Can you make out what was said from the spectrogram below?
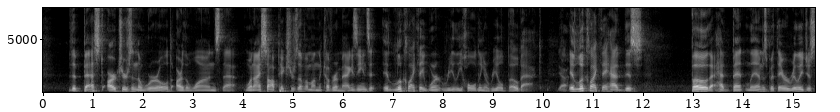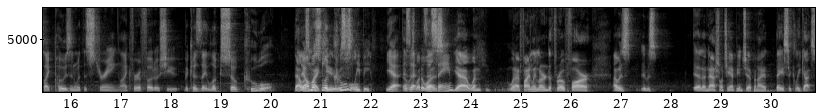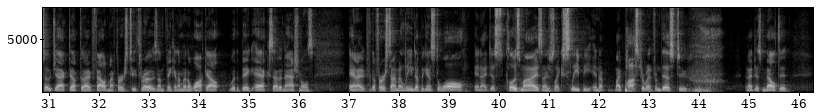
the best archers in the world are the ones that when I saw pictures of them on the cover of magazines, it, it looked like they weren't really holding a real bow back. Yeah. It looked like they had this bow that had bent limbs, but they were really just like posing with the string, like for a photo shoot, because they look so cool. That They was my almost look cue. Was sleepy. Yeah, That is was that what it was. same? Yeah, when when I finally learned to throw far, I was it was at a national championship, and I basically got so jacked up that I fouled my first two throws. I'm thinking I'm going to walk out with a big X out of nationals, and I for the first time I leaned up against a wall, and I just closed my eyes, and I was just like sleepy, and I, my posture went from this to, and I just melted.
